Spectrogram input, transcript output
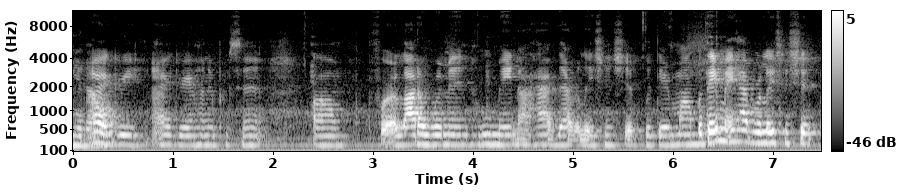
you know I agree. I agree 100%. Um, for a lot of women who may not have that relationship with their mom, but they may have a relationship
